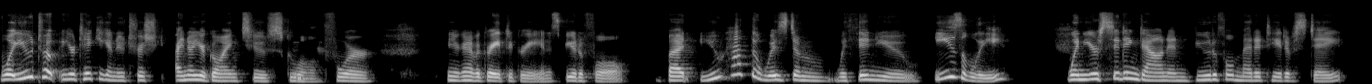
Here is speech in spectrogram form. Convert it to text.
well, you took you're taking a nutrition. I know you're going to school mm. for you're gonna have a great degree and it's beautiful, but you had the wisdom within you easily when you're sitting down in beautiful meditative state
